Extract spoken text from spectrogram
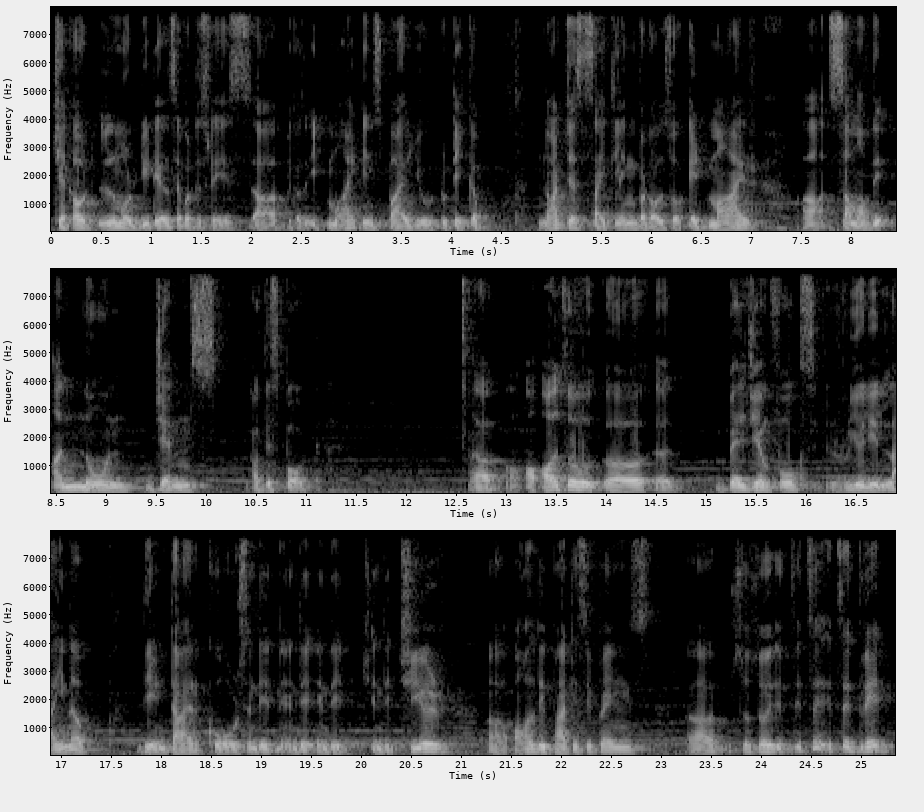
check out a little more details about this race uh, because it might inspire you to take up not just cycling but also admire uh, some of the unknown gems of the sport. Uh, also, uh, uh, Belgium folks really line up the entire course and they and they and they, and they cheer all the participants. So so it's it's a it's a great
